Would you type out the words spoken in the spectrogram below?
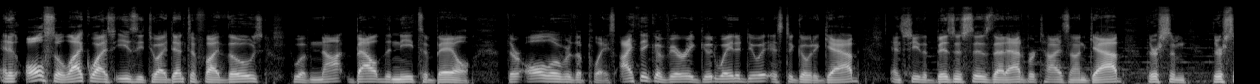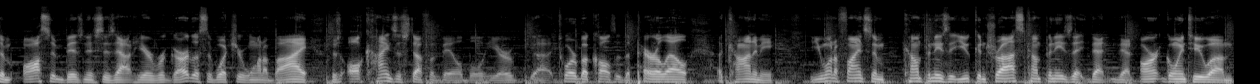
And it's also likewise easy to identify those who have not bowed the knee to Baal. They're all over the place. I think a very good way to do it is to go to Gab and see the businesses that advertise on Gab. There's some there's some awesome businesses out here, regardless of what you want to buy. There's all kinds of stuff available here. Uh, Torba calls it the parallel economy. You want to find some companies that you can trust, companies that that, that aren't going to um,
